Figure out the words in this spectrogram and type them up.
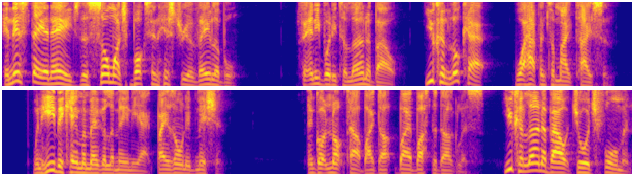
In this day and age, there's so much boxing history available for anybody to learn about. You can look at what happened to Mike Tyson when he became a megalomaniac by his own admission and got knocked out by, by Buster Douglas. You can learn about George Foreman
